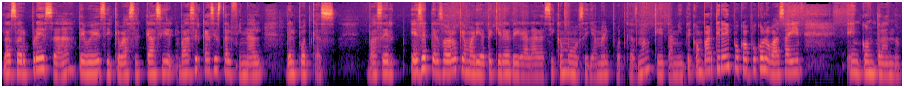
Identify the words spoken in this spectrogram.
la sorpresa, te voy a decir que va a ser casi, va a ser casi hasta el final del podcast. Va a ser ese tesoro que María te quiere regalar, así como se llama el podcast, ¿no? Que también te compartiré y poco a poco lo vas a ir encontrando.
